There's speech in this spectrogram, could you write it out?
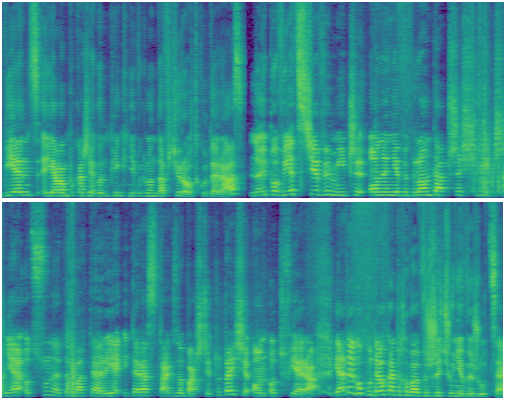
więc ja wam pokażę jak on pięknie wygląda w środku teraz. No i powiedzcie wy mi, czy on nie wygląda prześlicznie, odsunę te baterie i teraz tak, zobaczcie, tutaj się on otwiera, ja tego pudełka to chyba w życiu nie wyrzucę,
